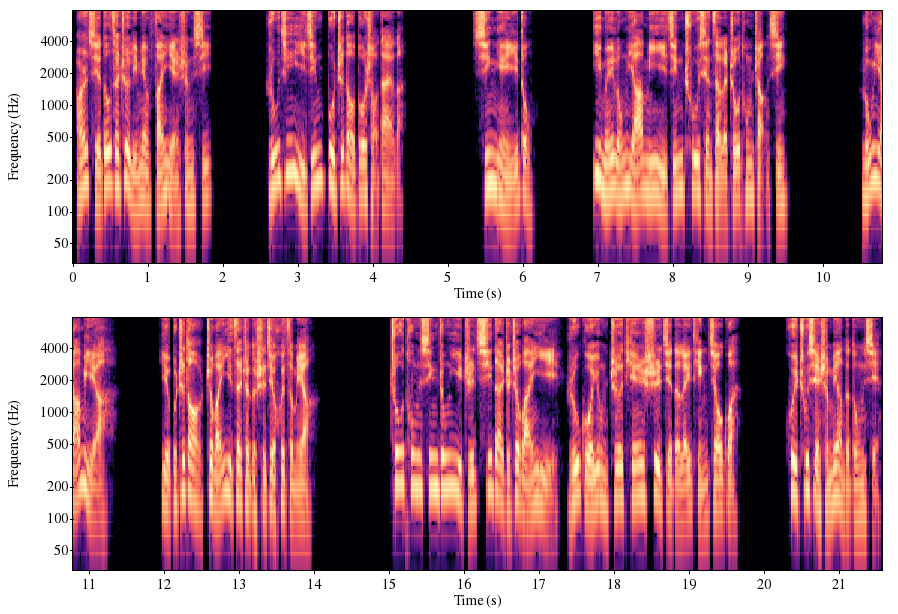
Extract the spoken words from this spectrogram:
而且都在这里面繁衍生息，如今已经不知道多少代了。心念一动。一枚龙牙米已经出现在了周通掌心。龙牙米啊，也不知道这玩意在这个世界会怎么样。周通心中一直期待着这玩意，如果用遮天世界的雷霆浇灌，会出现什么样的东西？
